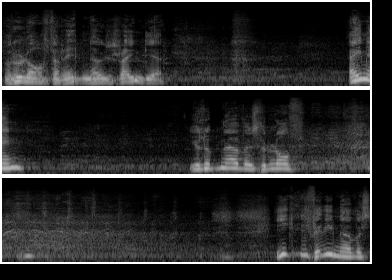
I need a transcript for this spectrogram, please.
Rudolph the red-nosed reindeer. Amen. You look nervous, Rudolph. he gets very nervous.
